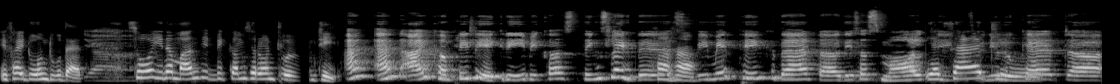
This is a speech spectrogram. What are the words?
If I don't do that, Yeah. so in a month it becomes around twenty. And and I completely agree because things like this, Uh-huh. we may think that uh, these are small things. When you look at uh,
